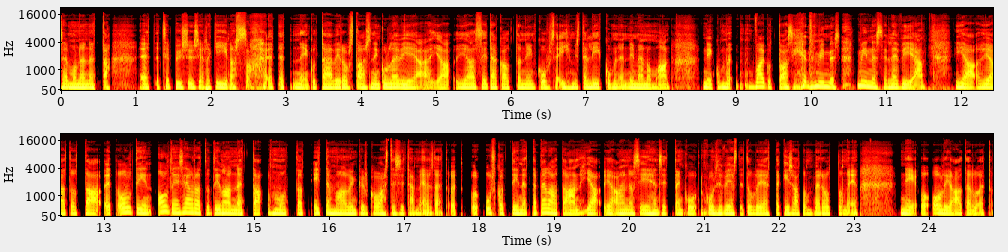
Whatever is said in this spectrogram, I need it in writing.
semmoinen, että, että, että se pysyy siellä Kiinassa, että, että niin tämä virus taas niin kuin leviää ja, ja sitä kautta niin kuin se ihmisten liikkuminen nimenomaan niin kuin vaikuttaa siihen, että minne, minne se leviää. Ja, ja tota, että oltiin, oltiin seurattu tilannetta, mutta itse mä olin kyllä kovasti sitä mieltä, että, uskottiin, että pelataan ja, ja aina siihen sitten, kun, kun se viesti tuli, että kisat on peruttu, niin, niin oli ajatellut, että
